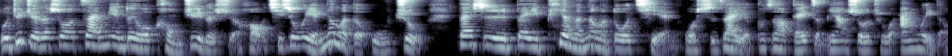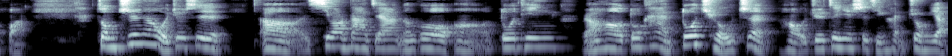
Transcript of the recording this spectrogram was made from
我就觉得说，在面对我恐惧的时候，其实我也那么的无助。但是被骗了那么多钱，我实在也不知道该怎么样说出安慰的话。总之呢，我就是呃，希望大家能够呃多听，然后多看，多求证。好，我觉得这件事情很重要。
